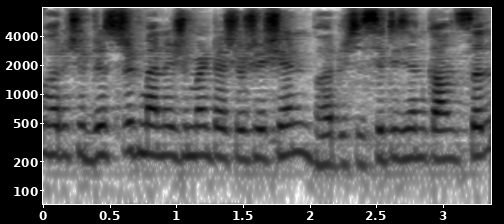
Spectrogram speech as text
Bharuch district management association, Bharuch citizen council,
